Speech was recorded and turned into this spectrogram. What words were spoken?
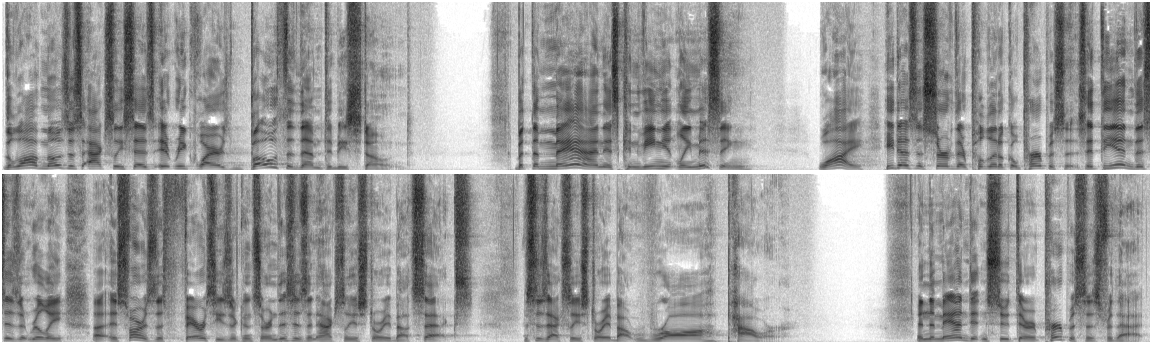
The law of Moses actually says it requires both of them to be stoned. But the man is conveniently missing. Why? He doesn't serve their political purposes. At the end, this isn't really, uh, as far as the Pharisees are concerned, this isn't actually a story about sex. This is actually a story about raw power. And the man didn't suit their purposes for that.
